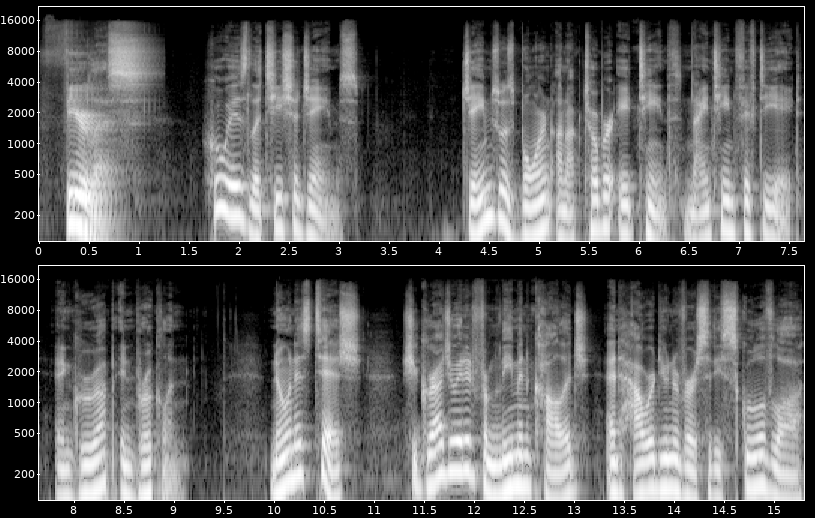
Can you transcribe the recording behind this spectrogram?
う。Fearless. Who is Letitia James? James was born on October 18th, 1958, and grew up in Brooklyn. Known as Tish, she graduated from Lehman College and Howard University School of Law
